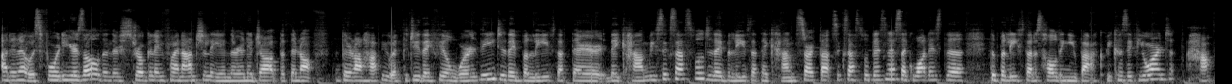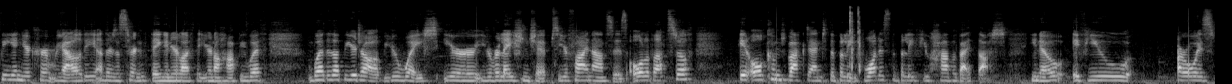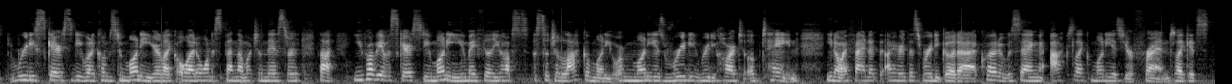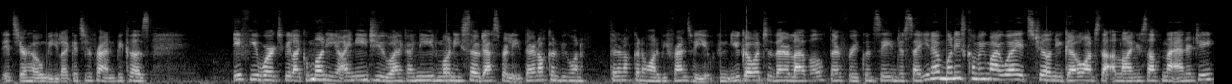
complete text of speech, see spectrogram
I don't know, is 40 years old and they're struggling financially and they're in a job that they're not they're not happy with. Do they feel worthy? Do they believe that they're they can be successful? Do they believe that they can start that successful business? Like what is the the belief that is holding you back? Because if you aren't happy in your current reality and there's a certain thing in your life that you're not happy with, whether that be your job, your weight, your your relationships, your finances, all of that stuff, it all comes back down to the belief. What is the belief you have about that? You know, if you are always really scarcity when it comes to money. You're like, oh, I don't want to spend that much on this or that. You probably have a scarcity of money. You may feel you have such a lack of money or money is really, really hard to obtain. You know, I found it, I heard this really good uh, quote. It was saying, act like money is your friend. Like it's, it's your homie, like it's your friend because if you were to be like money i need you like i need money so desperately they're not going to be one they're not going to want to be friends with you and you go into their level their frequency and just say you know money's coming my way it's chill and you go onto that align yourself in that energy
